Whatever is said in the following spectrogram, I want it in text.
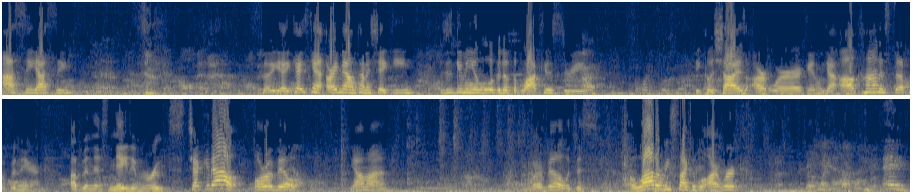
I see, I see. So, so yeah, case can't, right now I'm kind of shaky. Just giving you a little bit of the block history. Because Shy's artwork, and we got all kind of stuff up in here, up in this native roots. Check it out, Oroville. Yeah, man. Oroville with this, a lot of recyclable artwork. Hey,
